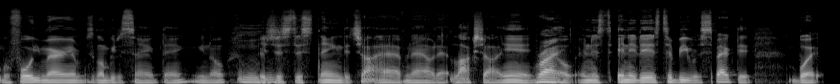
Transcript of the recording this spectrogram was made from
before you marry him, it's gonna be the same thing. You know, mm-hmm. it's just this thing that y'all have now that locks y'all in, right? You know? And it's and it is to be respected, but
